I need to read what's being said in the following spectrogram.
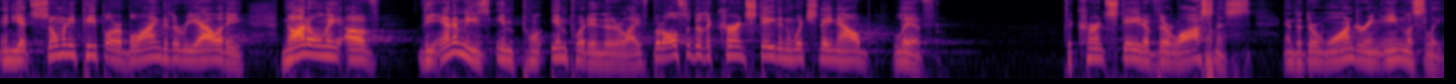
And yet, so many people are blind to the reality not only of the enemy's input into their life, but also to the current state in which they now live. The current state of their lostness and that they're wandering aimlessly,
